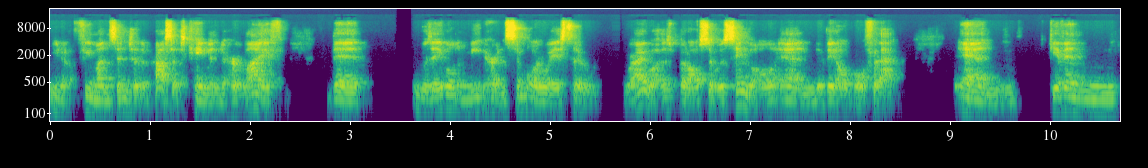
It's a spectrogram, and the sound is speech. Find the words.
you know, a few months into the process came into her life that was able to meet her in similar ways to where I was, but also was single and available for that. And given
